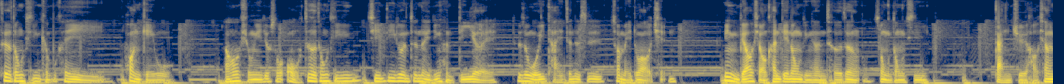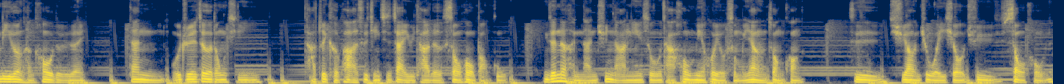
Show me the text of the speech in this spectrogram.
这个东西可不可以换给我？”然后熊爷就说：“哦，这个东西其实利润真的已经很低了，诶，就是我一台真的是赚没多少钱。因为你不要小看电动平衡车这种这种东西，感觉好像利润很厚，对不对？”但我觉得这个东西，它最可怕的事情是在于它的售后保固，你真的很难去拿捏说它后面会有什么样的状况，是需要你去维修、去售后的。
